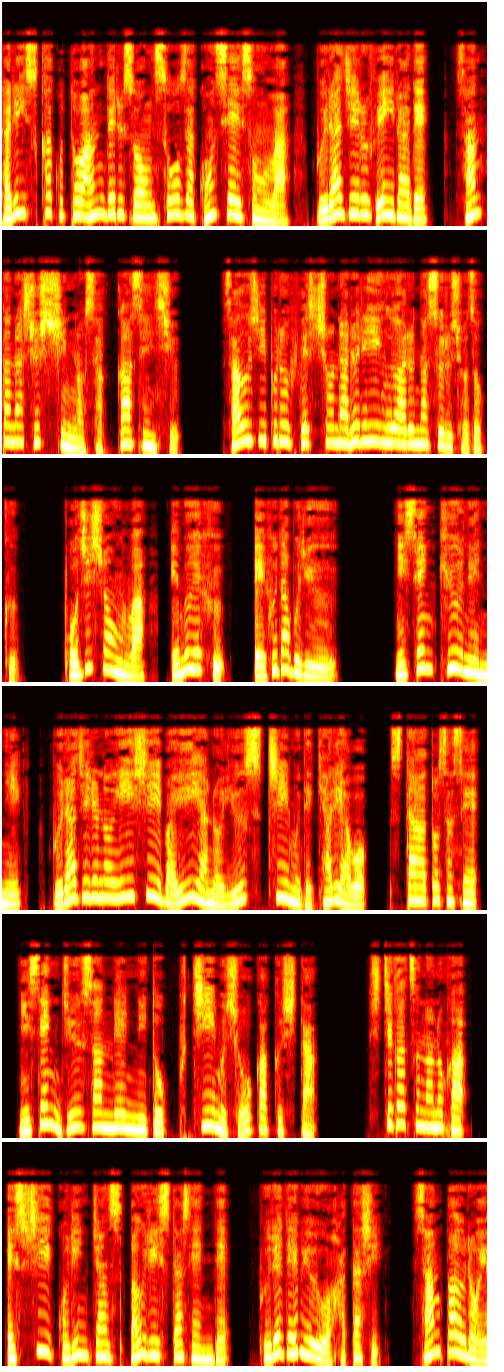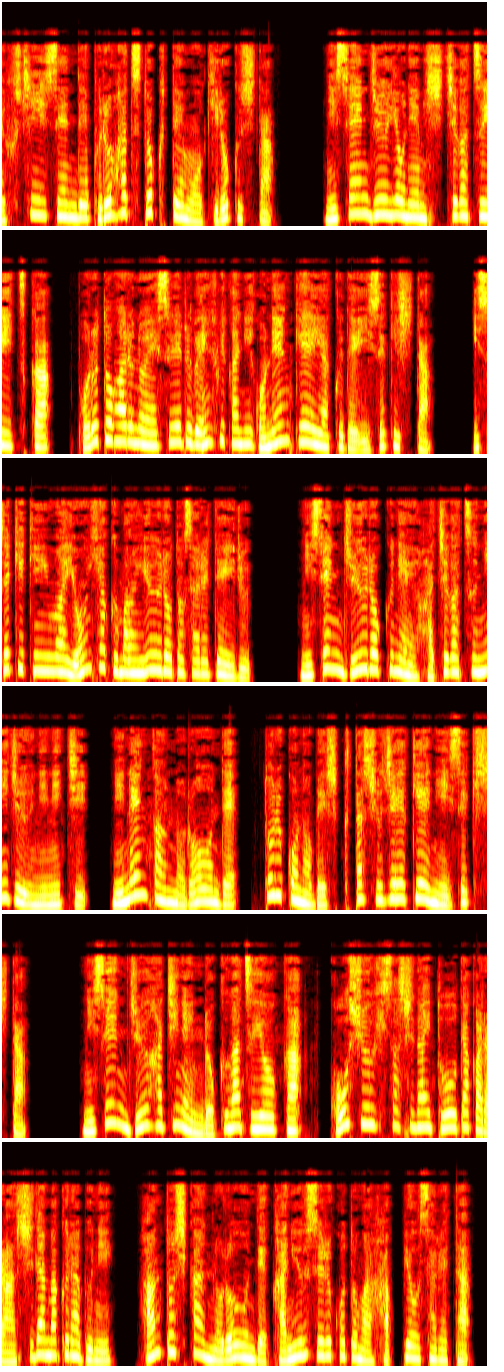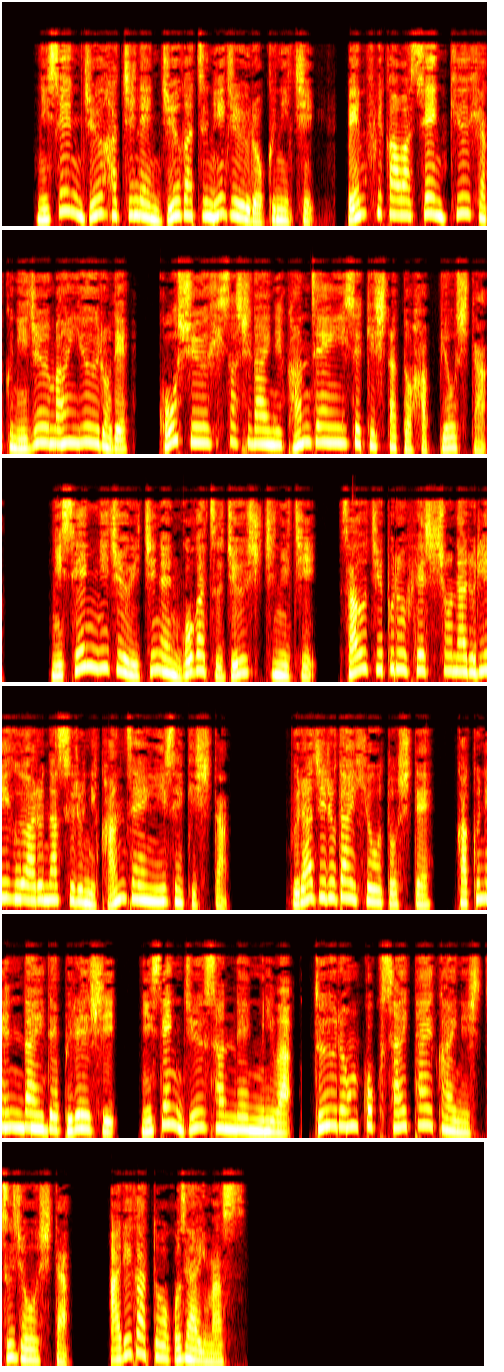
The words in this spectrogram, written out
タリースカことアンデルソン・ソーザ・コンセイソンは、ブラジルフェイラで、サンタナ出身のサッカー選手。サウジプロフェッショナルリーグアルナスル所属。ポジションは MF、FW。2009年にブラジルの EC バイーヤのユースチームでキャリアをスタートさせ、2013年にトップチーム昇格した。7月7日、SC コリンチャンスパウリスタ戦でプレデビューを果たし、サンパウロ FC 戦でプロ初得点を記録した。2014年7月5日、ポルトガルの SL ベンフィカに5年契約で移籍した。移籍金は400万ユーロとされている。2016年8月22日、2年間のローンでトルコのベシクタシュ JK に移籍した。2018年6月8日、甲州久志大東宝足玉クラブに半年間のローンで加入することが発表された。2018年10月26日、ベンフィカは1920万ユーロで甲州久志大に完全移籍したと発表した。2021年5月17日、サウジプロフェッショナルリーグアルナスルに完全移籍した。ブラジル代表として各年代でプレーし、2013年にはトゥーロン国際大会に出場した。ありがとうございます。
